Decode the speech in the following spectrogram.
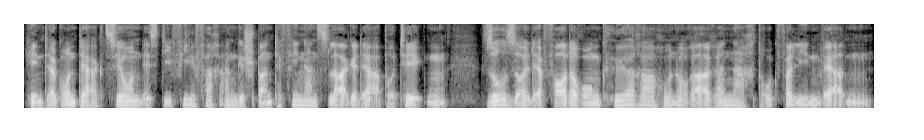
Hintergrund der Aktion ist die vielfach angespannte Finanzlage der Apotheken. So soll der Forderung höherer Honorare Nachdruck verliehen werden.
